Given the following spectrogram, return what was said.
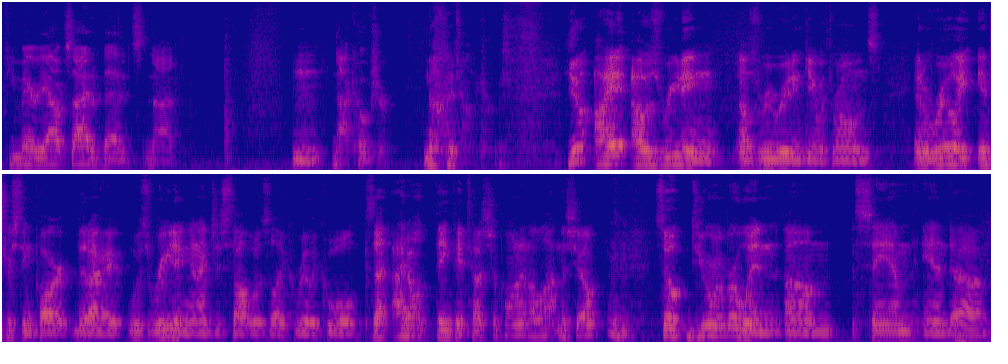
if you marry outside of that it's not Mm. not kosher. No, I don't. You know, I I was reading, I was rereading Game of Thrones, and a really interesting part that I was reading, and I just thought was like really cool because I, I don't think they touched upon it a lot in the show. Mhm. So, do you remember when um, Sam and um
